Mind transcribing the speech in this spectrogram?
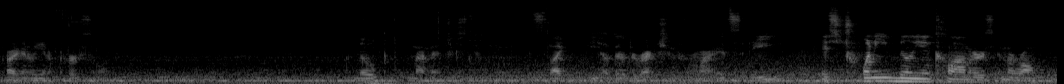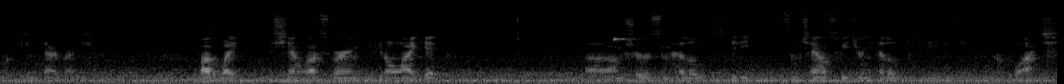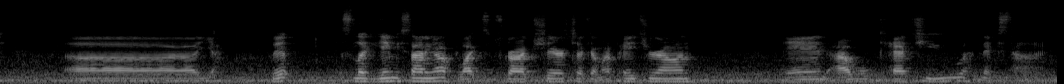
Probably gonna be in a personal. Nope, not interested. It's like the other direction from our. It's eight. It's 20 million kilometers in the wrong fucking direction. By the way, this channel has swearing. If you don't like it, uh, I'm sure there's some Hello Kitty, some channels featuring Hello Kitty that you can watch. Uh, yeah. So yep, this is Legate Gaming signing off. Like, subscribe, share, check out my Patreon, and I will catch you next time.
